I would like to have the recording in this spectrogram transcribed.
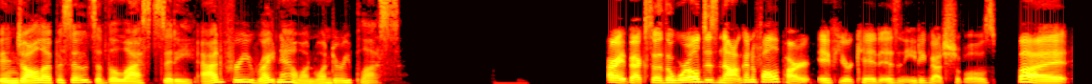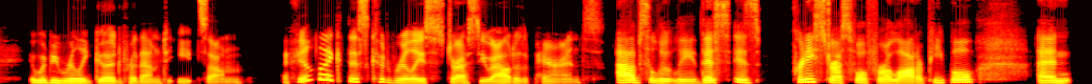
Binge all episodes of The Last City ad-free right now on Wondery Plus. All right, Beck. So the world is not going to fall apart if your kid isn't eating vegetables, but it would be really good for them to eat some. I feel like this could really stress you out as a parent. Absolutely. This is pretty stressful for a lot of people. And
